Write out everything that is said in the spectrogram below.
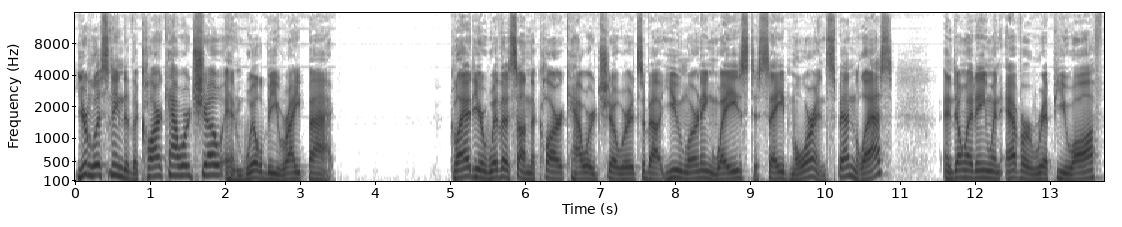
You're listening to The Clark Howard Show, and we'll be right back. Glad you're with us on The Clark Howard Show, where it's about you learning ways to save more and spend less. And don't let anyone ever rip you off.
